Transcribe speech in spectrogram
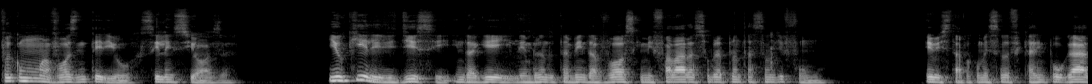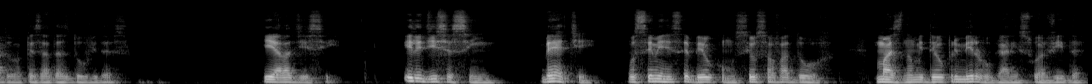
foi como uma voz interior, silenciosa. E o que ele lhe disse? Indaguei, lembrando também da voz que me falara sobre a plantação de fumo. Eu estava começando a ficar empolgado, apesar das dúvidas. E ela disse: Ele disse assim: Betty, você me recebeu como seu salvador, mas não me deu o primeiro lugar em sua vida.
